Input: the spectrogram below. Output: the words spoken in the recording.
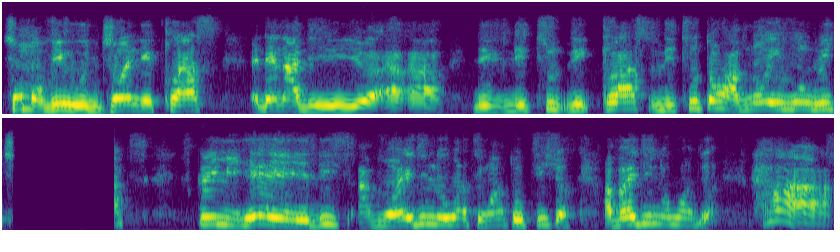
Some of you will join a class and then at the uh, uh, the the, tu- the class the tutor have not even reached screaming, "Hey, this I've already know what you want to teach us. I've already know what." You... Ha!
